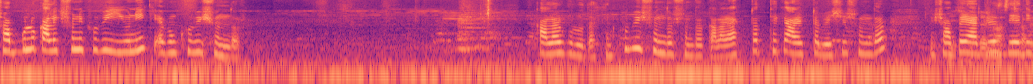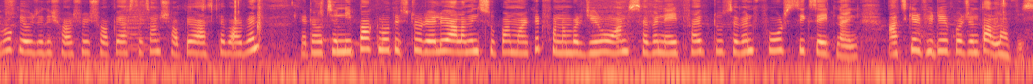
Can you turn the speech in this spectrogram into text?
সবগুলো কালেকশনই খুবই ইউনিক এবং খুবই সুন্দর। কালারগুলো দেখেন খুবই সুন্দর সুন্দর কালার। একটার থেকে আরেকটা বেশি সুন্দর। শপের অ্যাড্রেস দিয়ে দিব কেউ যদি সরাসরি শপে আসতে চান শপেও আসতে পারবেন। এটা হচ্ছে Nipa cloth store railway Alamin super market phone number zero one seven eight five two seven four six eight nine. আজকের ভিডিও পর্যন্ত আল্লাহ হাফিজ।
